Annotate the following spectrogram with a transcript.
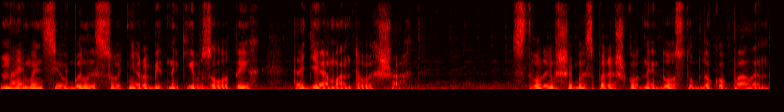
найманці вбили сотні робітників золотих та діамантових шахт. Створивши безперешкодний доступ до копалин,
